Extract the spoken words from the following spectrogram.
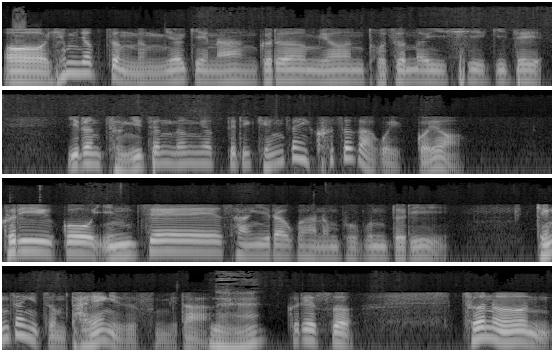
어 협력적 능력이나 안 그러면 도전 의식 이제 이런 정의적 능력들이 굉장히 커져가고 있고요. 그리고 인재상이라고 하는 부분들이 굉장히 좀 다양해졌습니다. 네. 그래서 저는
